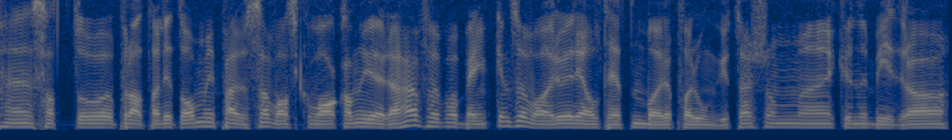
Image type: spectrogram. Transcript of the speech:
eh, satt og prata litt om i pausa. Hva, hva, kan vi gjøre her? For på benken så var det jo i realiteten bare et par unggutter som eh, kunne bidra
